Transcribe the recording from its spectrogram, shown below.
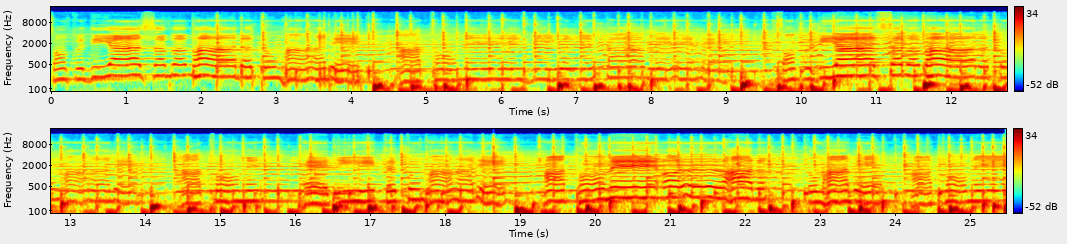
सौंप दिया सब भार तुम्हारे हाथों दिया सब भार तुम्हारे। हाथों में है जीत तुम्हारे। हाथों में और हार तुम्हारे। हाथों में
